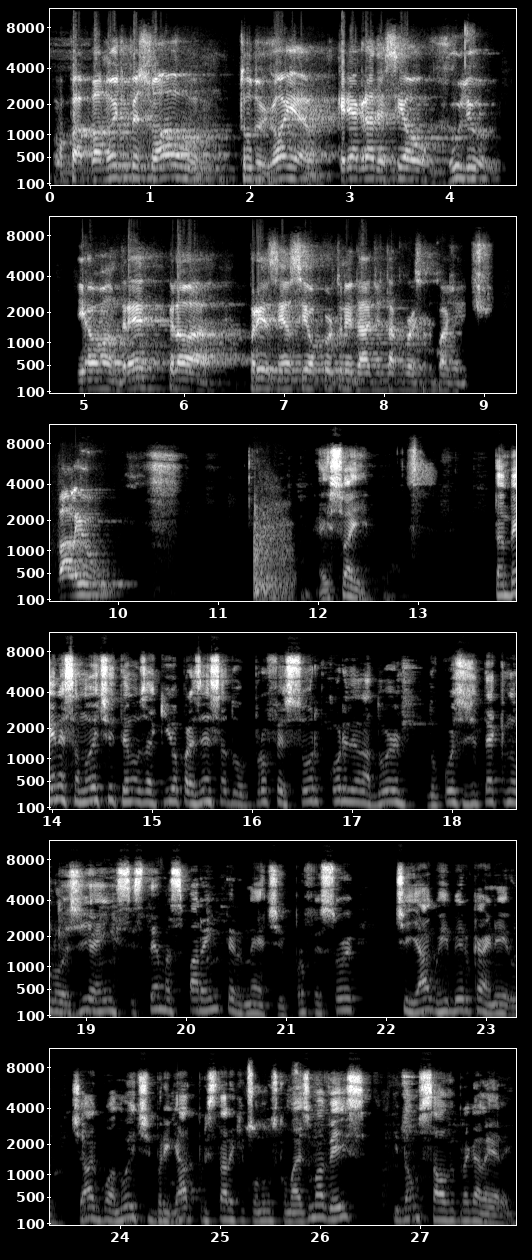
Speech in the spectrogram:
Opa, boa noite, pessoal. Tudo jóia? Queria agradecer ao Júlio e ao André pela presença e a oportunidade de estar conversando com a gente. Valeu! É isso aí. Também nessa noite temos aqui a presença do professor coordenador do curso de Tecnologia em Sistemas para a Internet, professor Tiago Ribeiro Carneiro. Tiago, boa noite, obrigado por estar aqui conosco mais uma vez e dá um salve para a galera aí.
